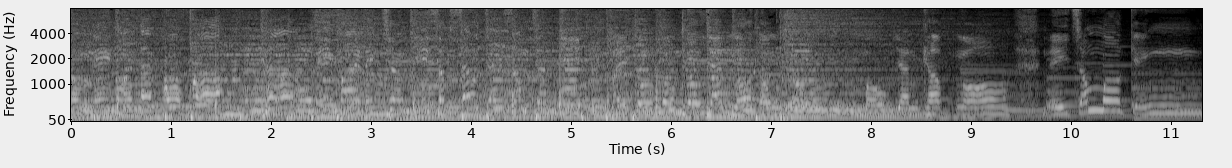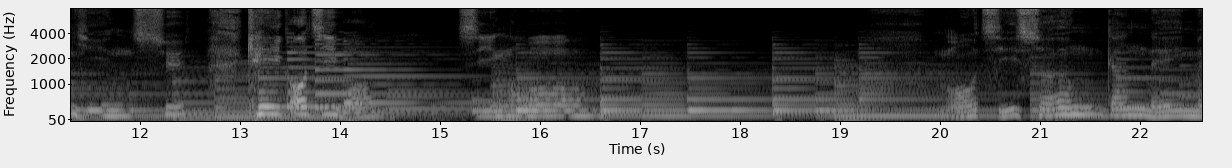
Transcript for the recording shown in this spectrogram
送你愛得過火，給你卖力唱二十首真心真意，米高峰都因我動容，無人及我，你怎麼竟然說 K 歌之王是我？我只想跟你未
